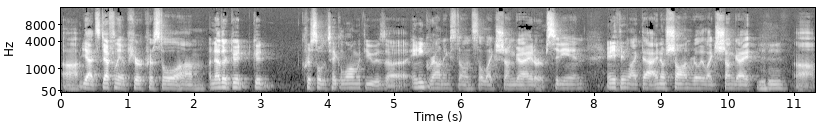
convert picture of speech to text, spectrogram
Um, yeah, it's definitely a pure crystal. Um, another good good crystal to take along with you is uh, any grounding stone, so like shungite or obsidian anything like that. I know Sean really likes shungite. Mm-hmm. Um,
